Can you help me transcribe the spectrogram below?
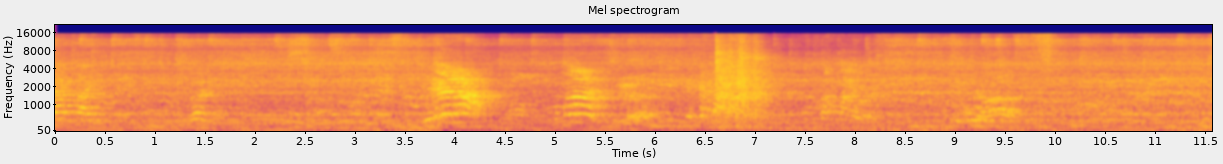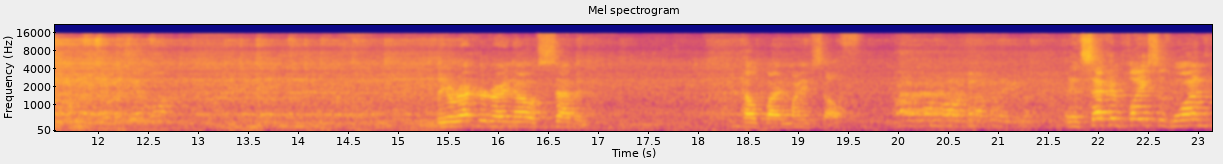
Back tight. Good. Yeah! Come on! Good job. The record right now is seven, held by myself. And in second place is one,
